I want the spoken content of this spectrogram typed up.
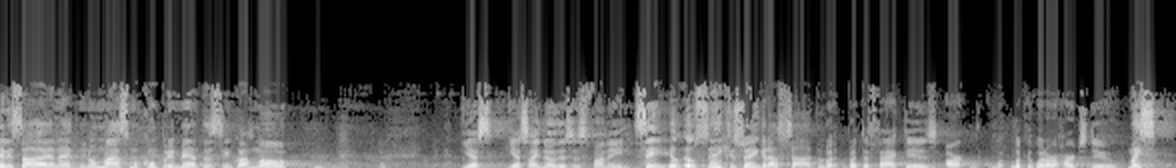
Eles só, né, no máximo cumprimentam assim com a mão. yes, yes, I know this is funny, Sim, eu, eu sei que isso é engraçado. but, but the fact is, our, look at what our hearts do. Mas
